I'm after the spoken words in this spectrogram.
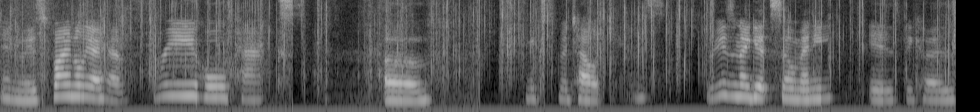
Anyways, finally I have three whole packs of mixed metallic bands. The reason I get so many is because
